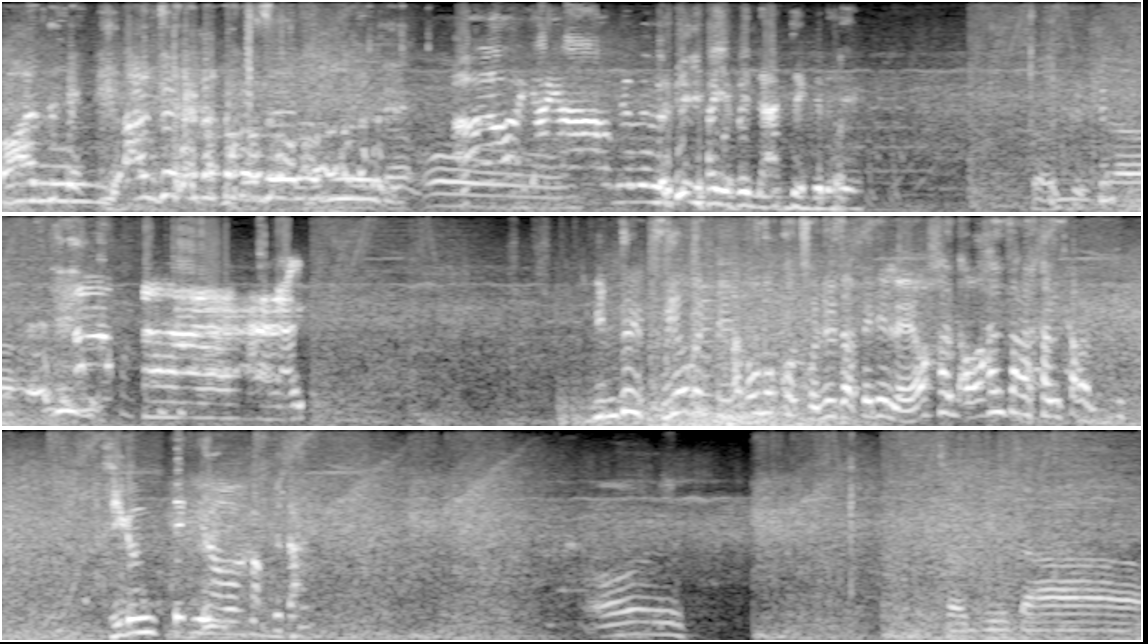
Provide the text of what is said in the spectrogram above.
안 돼. 안 돼. 나 떨어져. 아, 야, 야, 왜, 왜, 왜, 야, 야, 왜 나한테 그래? 아, 님들 구역을 나눠놓고 전유자 때릴래요? 한, 어, 한 사람, 한 사람. 지금 때리러 갑니다. 어이. 전유자.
